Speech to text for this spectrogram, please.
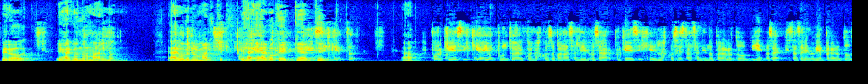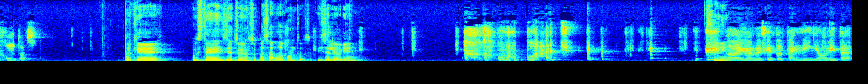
Pero es algo normal, man. Es algo que normal. que- ¿Por es, es algo que... que, que- ajá. ¿Por qué decís que hay un punto en el cual las cosas van a salir? O sea, ¿por qué decís que las cosas están saliendo para los dos bien? O sea, que están saliendo bien para los dos juntos. Porque ustedes ya tuvieron su pasado juntos y salió bien. Sí. My God, me siento tan niño ahorita.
